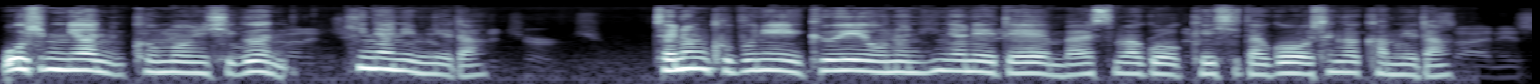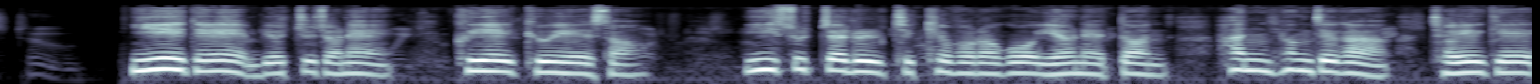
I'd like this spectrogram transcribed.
50년 금혼식은 희년입니다. 저는 그분이 교회에 오는 희년에 대해 말씀하고 계시다고 생각합니다. 이에 대해 몇 주 전에 그의 교회에서 이 숫자를 지켜보라고 예언했던 한 형제가 저에게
